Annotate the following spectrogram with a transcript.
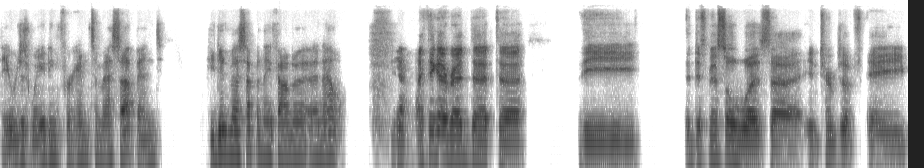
they were just waiting for him to mess up, and he did mess up, and they found a, an out. Yeah, I think I read that uh, the the dismissal was uh, in terms of a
